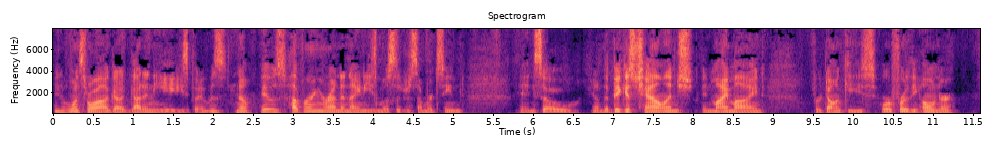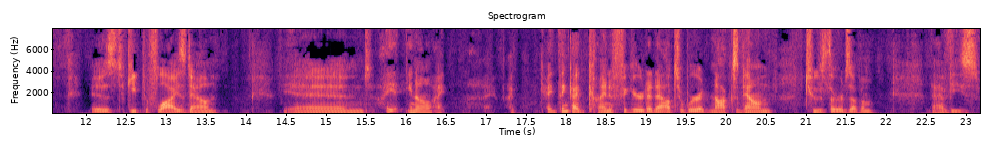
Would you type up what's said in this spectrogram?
You know, once in a while I got, got in the 80s, but it was, you know, it was hovering around the 90s most of the summer, it seemed. And so, you know, the biggest challenge in my mind for donkeys or for the owner is to keep the flies down. And I, you know, I, I, think I've kind of figured it out to where it knocks down two thirds of them. I have these,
